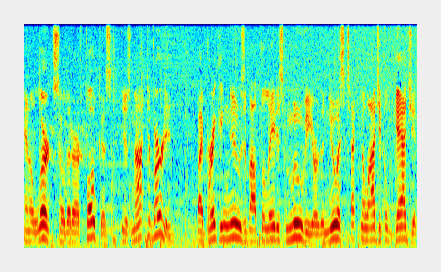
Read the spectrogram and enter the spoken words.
and alert so that our focus is not diverted by breaking news about the latest movie or the newest technological gadget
